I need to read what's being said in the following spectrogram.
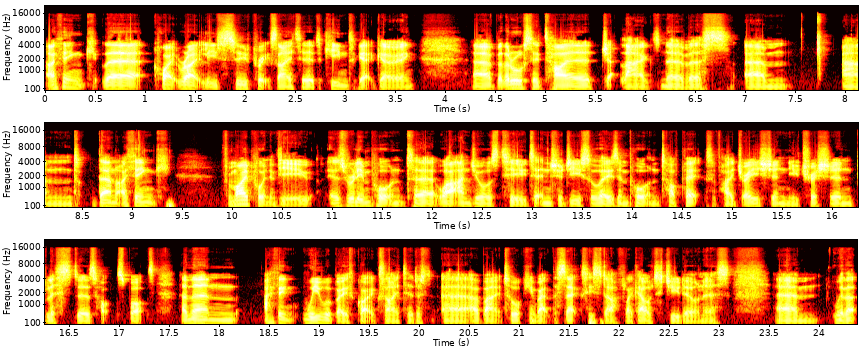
I think they're quite rightly super excited, keen to get going, uh, but they're also tired, jet lagged, nervous, um, and then I think from my point of view, it was really important to, well, and yours too, to introduce all those important topics of hydration, nutrition, blisters, hotspots. And then I think we were both quite excited uh, about talking about the sexy stuff like altitude illness. Um, with a,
